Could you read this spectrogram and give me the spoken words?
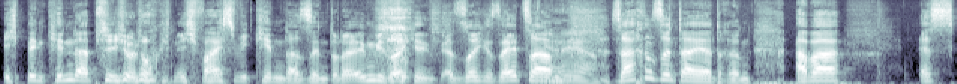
ich bin Kinderpsychologin, ich weiß, wie Kinder sind. Oder irgendwie solche, also solche seltsamen ja, ja. Sachen sind da ja drin. Aber es,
